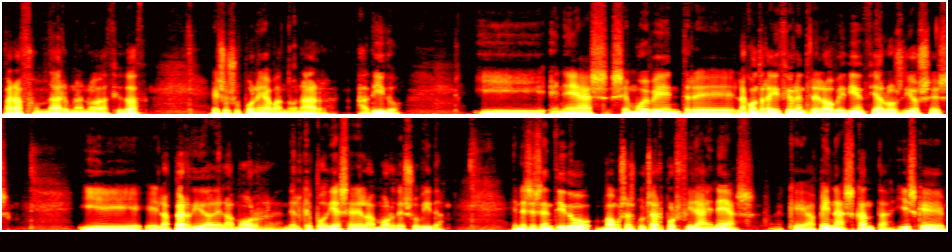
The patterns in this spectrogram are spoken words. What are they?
para fundar una nueva ciudad. Eso supone abandonar a Dido. Y Eneas se mueve entre la contradicción entre la obediencia a los dioses y eh, la pérdida del amor, del que podía ser el amor de su vida. En ese sentido, vamos a escuchar por fin a Eneas, que apenas canta. Y es que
